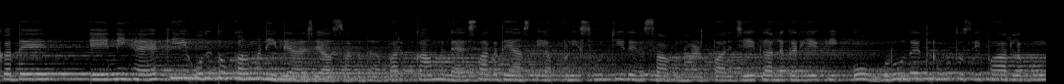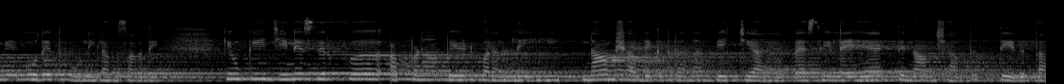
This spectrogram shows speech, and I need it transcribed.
ਕਦੇ ਇਹ ਨਹੀਂ ਹੈ ਕਿ ਉਹਦੇ ਤੋਂ ਕੰਮ ਨਹੀਂ ਲਿਆ ਜਾ ਸਕਦਾ, ਪਰ ਕੰਮ ਲੈ ਸਕਦੇ ਹਾਂ ਅਸੀਂ ਆਪਣੀ ਸੂਝੀ ਦੇ ਹਿਸਾਬ ਨਾਲ। ਪਰ ਜੇ ਗੱਲ ਕਰੀਏ ਕਿ ਉਹ ਗੁਰੂ ਦੇ ਥਰੂ ਤੁਸੀਂ ਪਾਰ ਲੱਗੋਗੇ, ਉਹਦੇ ਥਰੂ ਨਹੀਂ ਲੱਗ ਸਕਦੇ। ਕਿਉਂਕਿ ਜਿਹਨੇ ਸਿਰਫ ਆਪਣਾ ਪੇਟ ਭਰਨ ਲਈ ਨਾਮ ਸ਼ਬਦ ਇੱਕ ਤਰ੍ਹਾਂ ਦਾ ਵੇਚਿਆ ਹੈ, ਪੈਸੇ ਲਏ ਹੈ ਤੇ ਨਾਮ ਸ਼ਬਦ ਦੇ ਦਿੱਤਾ।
